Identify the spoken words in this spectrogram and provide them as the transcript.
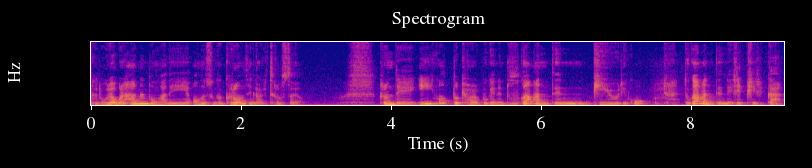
그 노력을 하는 동안에 어느 순간 그런 생각이 들었어요. 그런데 이것도 결국에는 누가 만든 비율이고 누가 만든 레시피일까?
